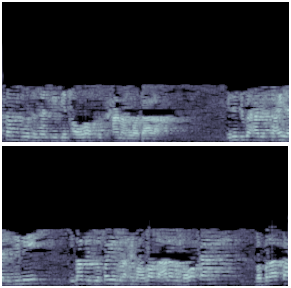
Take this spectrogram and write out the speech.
sembuh dengan izin Allah Subhanahu wa taala. Ini juga hadis sahih dan di sini Imam Ibnu Qayyim rahimahullah taala membawakan beberapa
